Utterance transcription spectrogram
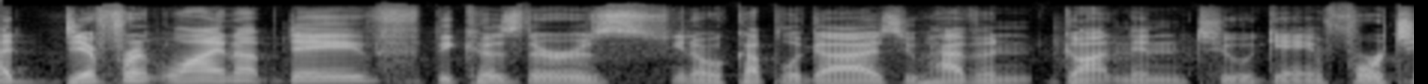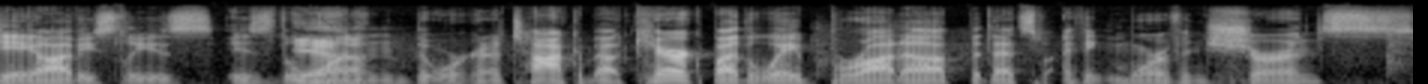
a different lineup, Dave, because there's you know a couple of guys who haven't gotten into a game. Fortier obviously is is the Yeah. one that we're going to talk about. Carrick, by the way, brought up, but that's I think more of insurance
